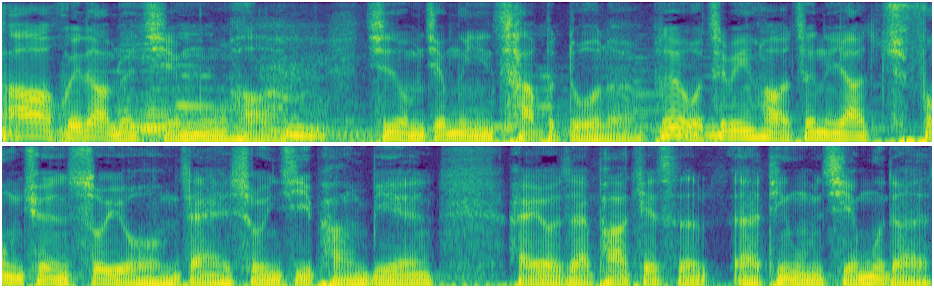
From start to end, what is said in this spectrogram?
好，回到我们的节目哈，其实我们节目已经差不多了，所以我这边哈真的要奉劝所有我们在收音机旁边，还有在 Podcast 呃听我们节目的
